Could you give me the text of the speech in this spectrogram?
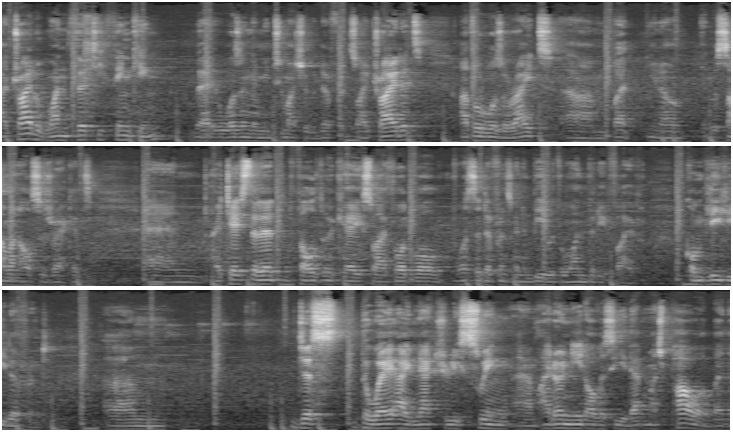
I tried a 130 thinking that it wasn't going to be too much of a difference. So I tried it. I thought it was alright, um, but you know, it was someone else's racket. And I tested it, it felt okay. So I thought, well, what's the difference going to be with the 135? Completely different. Um, just the way I naturally swing, um, I don't need obviously that much power, but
